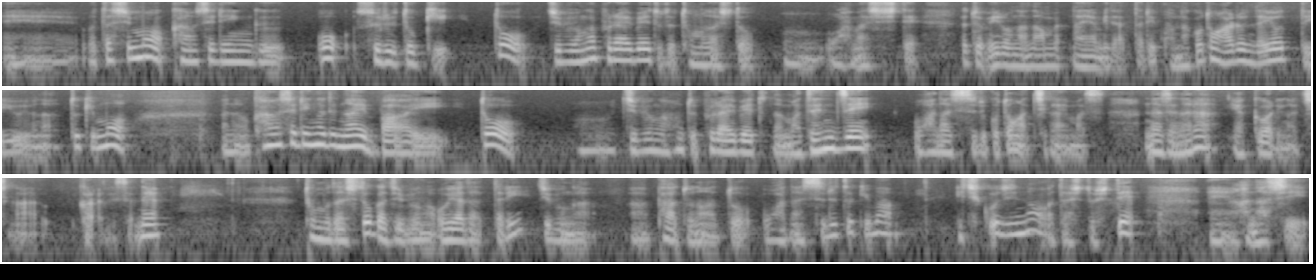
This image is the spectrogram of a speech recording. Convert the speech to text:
えー、私もカウンセリングをする時と自分がプライベートで友達と、うん、お話しして例えばいろんな悩みだったりこんなことがあるんだよっていうような時もあのカウンセリングでない場合と、自分が本当にプライベートな、まあ、全然お話しすることが違います。なぜなら役割が違うからですよね。友達とか自分が親だったり自分がパートナーとお話しする時は一個人の私として、えー、話し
